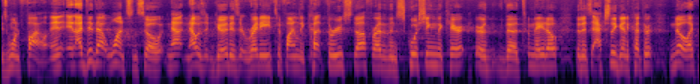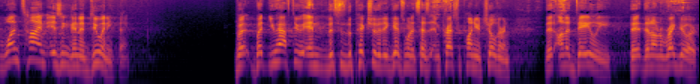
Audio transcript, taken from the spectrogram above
is one file. And, and I did that once, and so now, now is it good? Is it ready to finally cut through stuff rather than squishing the carrot or the tomato that it's actually going to cut through? No, like one time isn't going to do anything. But, but you have to, and this is the picture that it gives when it says impress upon your children that on a daily, that, that on a regular,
